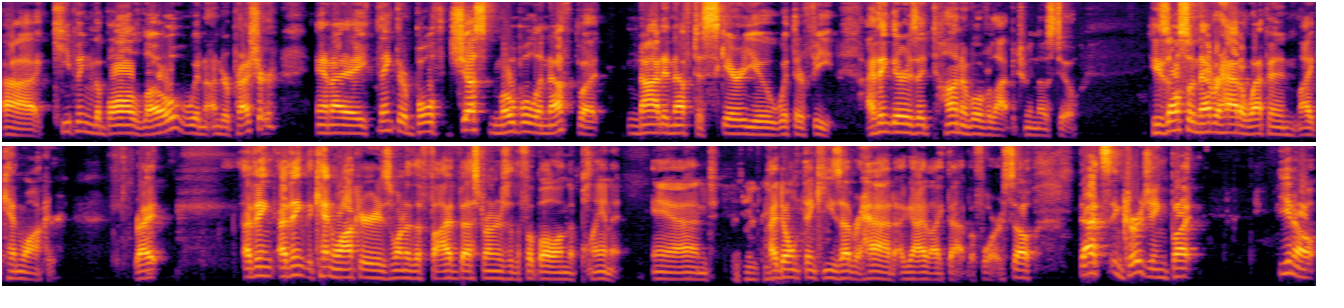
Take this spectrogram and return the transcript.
uh, keeping the ball low when under pressure. And I think they're both just mobile enough, but not enough to scare you with their feet. I think there is a ton of overlap between those two. He's also never had a weapon like Ken Walker, right? I think I think the Ken Walker is one of the five best runners of the football on the planet, and I don't think he's ever had a guy like that before. So that's encouraging. But you know,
